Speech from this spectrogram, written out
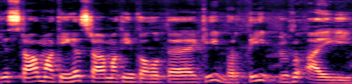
ये स्टार मार्किंग है स्टार मार्किंग का होता है कि भर्ती मतलब आएगी।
